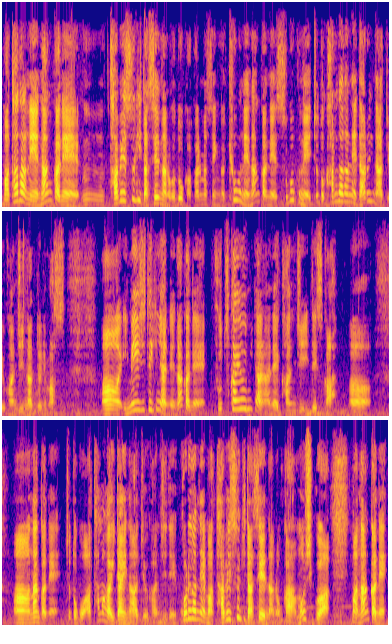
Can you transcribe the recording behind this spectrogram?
まあ、ただね、なんかね、うん、食べ過ぎたせいなのかどうかわかりませんが、今日ね、なんかね、すごくね、ちょっと体がね、だるいなという感じになっております。あイメージ的にはね、なんかね、二日酔いみたいなね、感じですか？ああなんかね、ちょっとこう頭が痛いなという感じで、これがね、まあ食べ過ぎたせいなのか、もしくは、まあなんかね、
